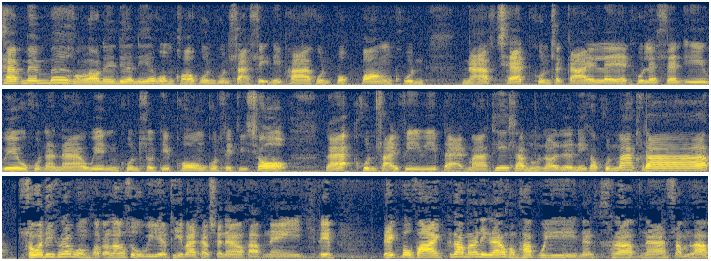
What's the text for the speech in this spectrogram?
Tab member ของเราในเดือนนี้ผมขอคุณคุณสสินิพา คุณปกป้อง คุณนับแชท คุณสกายเลดคุณเลสเซนอีวิลคุณอนาวิน คุณสุทธิพงศ์คุณสิทธิโชค และคุณสายฟรี V8 มากที่สนับสนุนเราในเดือนนี้ขอบคุณมากครับ สวัสดีครับผมขอต้อนรับสู่ VFT by Tab Channel ครับ ในคลิป deck profile กลับมาอีกแล้วของภาค V นะครับนะสำหรับ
